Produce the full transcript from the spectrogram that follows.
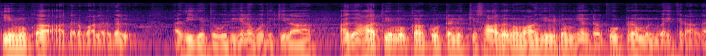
திமுக ஆதரவாளர்கள். அதிக தொகுதிகளை ஒதுக்கினா அது அதிமுக கூட்டணிக்கு சாதகம் ஆகிவிடும் என்ற கூற்றை முன்வைக்கிறாங்க.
